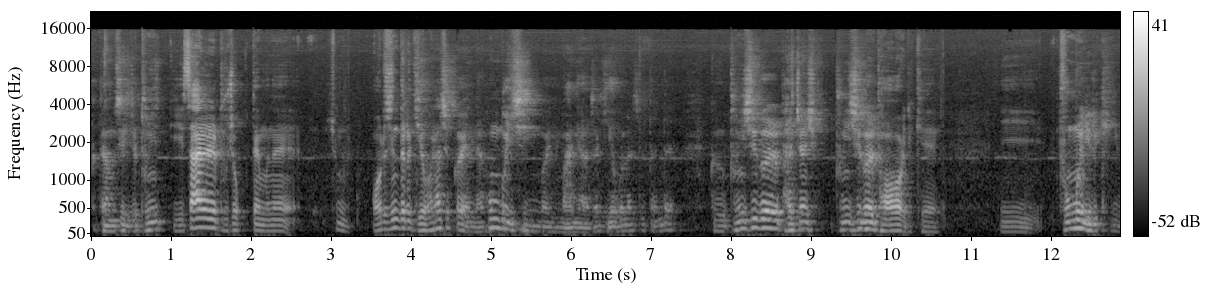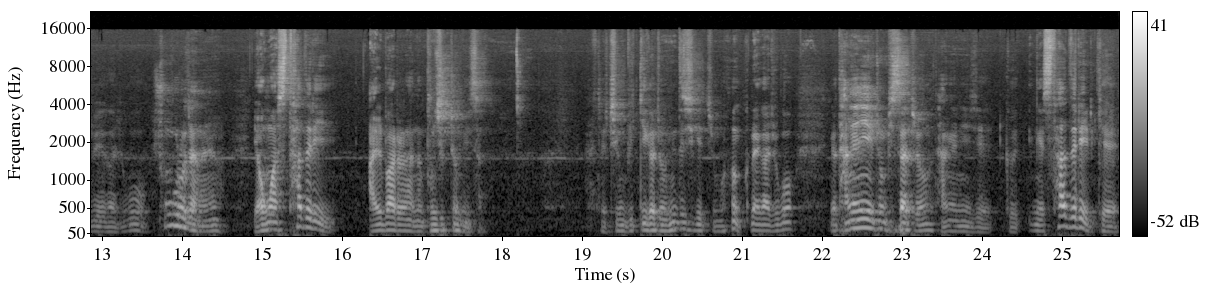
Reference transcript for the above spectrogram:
그 당시 이제 분, 이 쌀 부족 때문에 좀 어르신들은 기억을 하실 거예요. 옛날 홈분식인 거 많이 하자 기억을 하실 텐데 그 분식을 발전시 분식을 더 이렇게 이 붐을 일으키기 위해 가지고 충무로잖아요. 영화 스타들이 알바를 하는 분식점이 있어. 지금 믿기가 좀 힘드시겠지만 그래가지고 당연히 좀 비쌌죠. 당연히 이제 그 스타들이 이렇게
